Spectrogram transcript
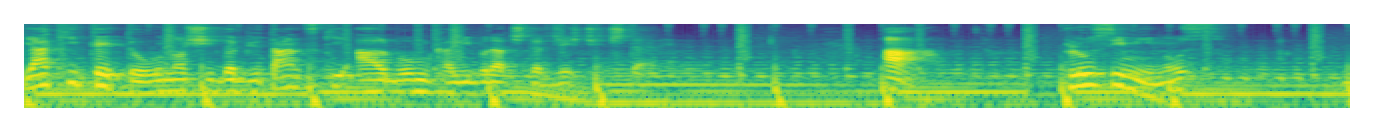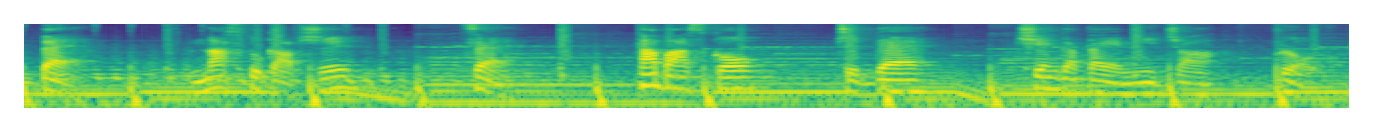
Jaki tytuł nosi debiutancki album Kalibra 44? A. Plus i minus. B. Nastukawszy. C. Tabasco. Czy D. Księga tajemnicza Prolog.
